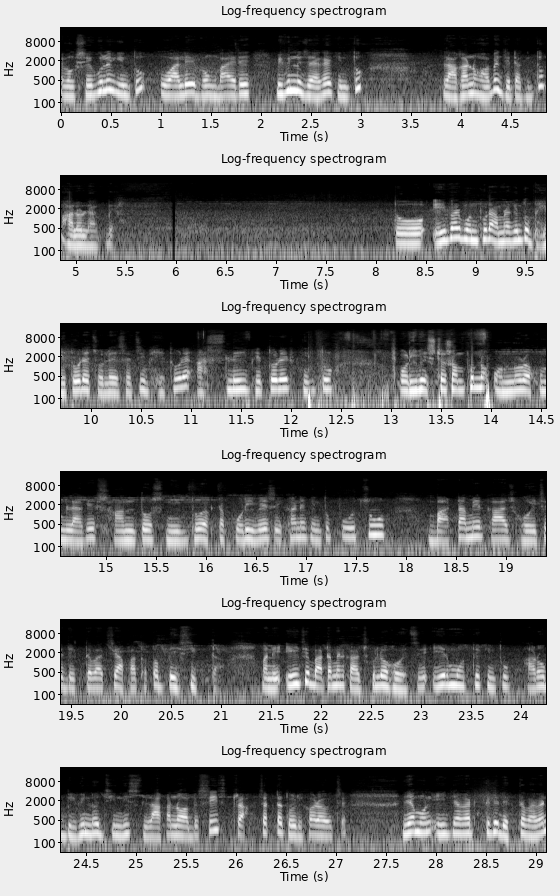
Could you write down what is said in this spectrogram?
এবং সেগুলো কিন্তু ওয়ালে এবং বাইরে বিভিন্ন জায়গায় কিন্তু লাগানো হবে, যেটা কিন্তু ভালো লাগবে। তো এইবার বন্ধুরা আমরা কিন্তু ভেতরে চলে এসেছি। ভেতরে আসলেই ভেতরের কিন্তু পরিবেশটা সম্পূর্ণ অন্যরকম লাগে, শান্ত, স্নিগ্ধ একটা পরিবেশ। এখানে কিন্তু প্রচুর বাটামের কাজ হয়েছে, দেখতে পাচ্ছি আপাতত বেসিকটা। মানে এই যে বাটামের কাজগুলো হয়েছে, এর মধ্যে কিন্তু আরও বিভিন্ন জিনিস লাগানো হবে। সেই স্ট্রাকচারটা তৈরি করা হয়েছে। যেমন এই জায়গাটা থেকে দেখতে পাবেন,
